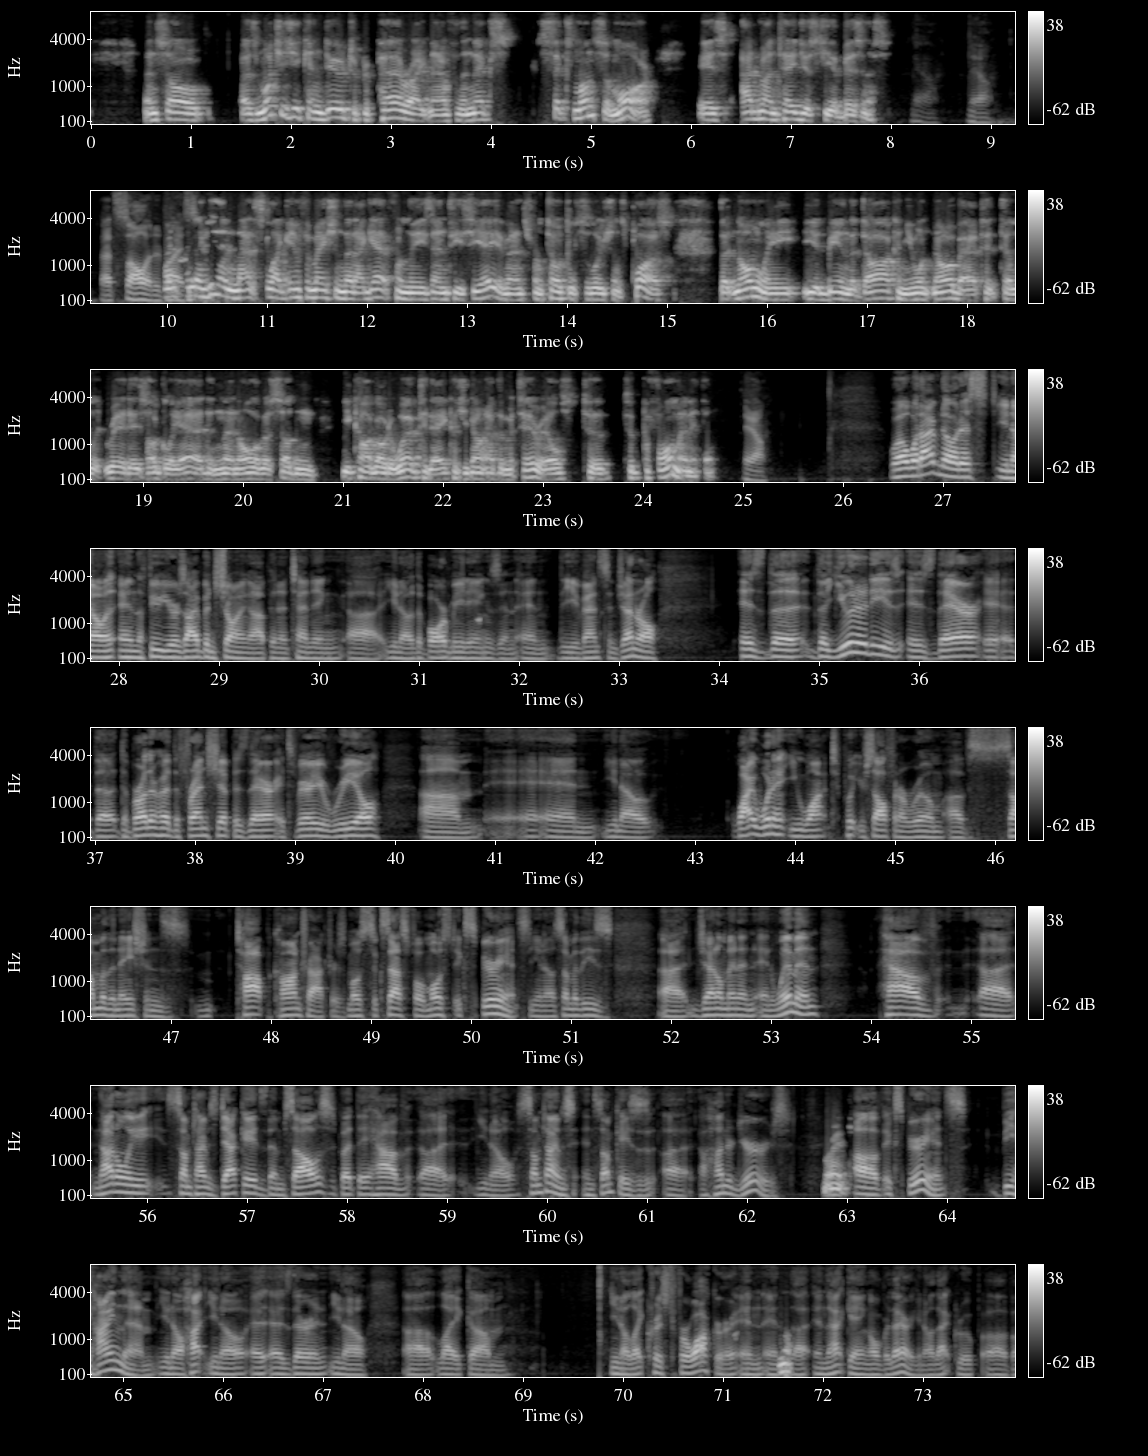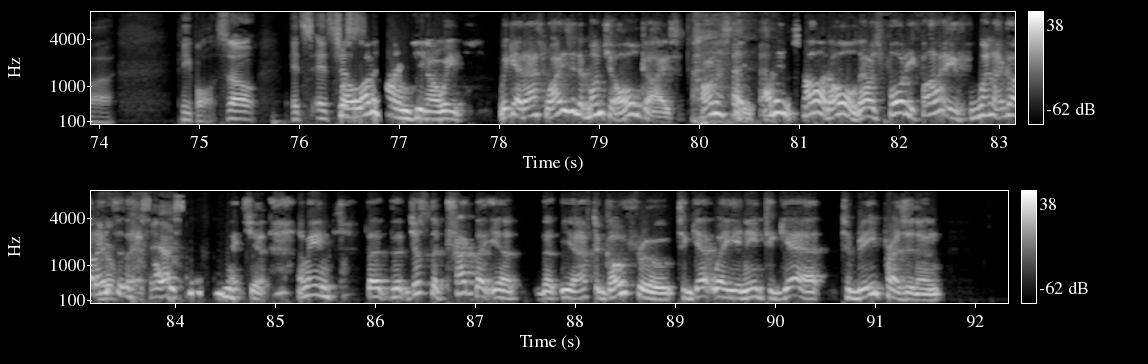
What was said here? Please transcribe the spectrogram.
And so, as much as you can do to prepare right now for the next six months or more, is advantageous to your business. Yeah, yeah. That's solid advice. And again, that's like information that I get from these NTCA events from Total Solutions Plus that normally you'd be in the dark and you wouldn't know about it till it reared its ugly head. And then all of a sudden you can't go to work today because you don't have the materials to, to perform anything. Yeah. Well, what I've noticed, you know, in the few years I've been showing up and attending, uh, you know, the board meetings and, and the events in general, is the the unity is is there. The the brotherhood the friendship is there. It's very real. Um, and you know why wouldn't you want to put yourself in a room of some of the nation's top contractors most successful most experienced? You know some of these uh, gentlemen and, and women have uh, not only sometimes decades themselves, but they have, uh, you know, sometimes in some cases, uh, a hundred years right. of experience behind them. You know, you know, as, as they're in, you know, uh, like, um, you know, like Christopher Walker and and yeah. that, and that gang over there. You know, that group of uh, people. So it's it's just well, a lot of times, you know, we we get asked, why is it a bunch of old guys? Honestly, I didn't start old. I was 45 when I got into this. Yeah. I mean, the, the, just the track that you that you have to go through to get where you need to get to be president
